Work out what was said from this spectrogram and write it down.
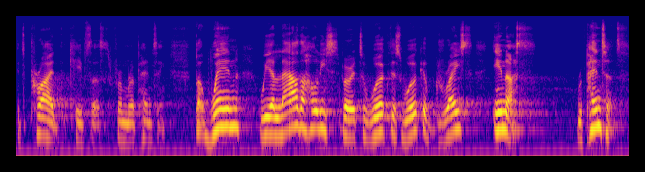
It's pride that keeps us from repenting. But when we allow the Holy Spirit to work this work of grace in us, repentance.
